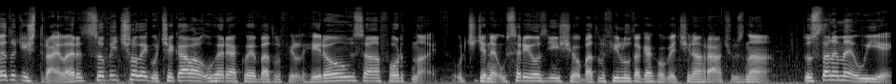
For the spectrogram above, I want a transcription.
To je totiž trailer, co by člověk očekával u her jako je Battlefield Heroes a Fortnite. Určitě ne u serióznějšího Battlefieldu, tak jako většina hráčů zná. Zůstaneme u EA.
